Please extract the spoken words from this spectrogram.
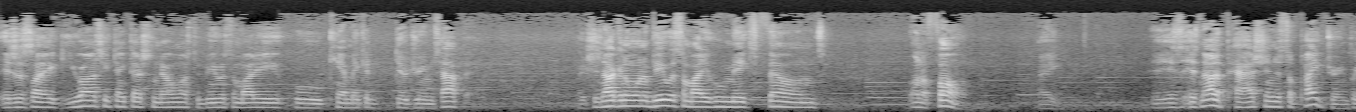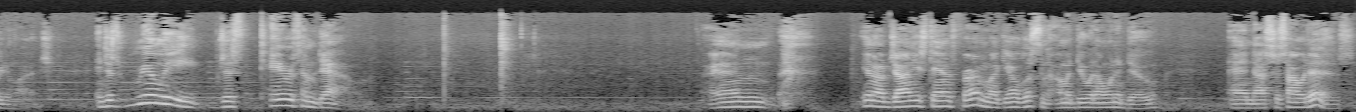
It's just like, you honestly think that Chanel wants to be with somebody who can't make it, their dreams happen. Like, she's not going to want to be with somebody who makes films on a phone. Like, it's, it's not a passion, it's a pipe dream, pretty much. And just really just tears him down. And, you know, Johnny stands firm, like, yo, listen, I'm going to do what I want to do. And that's just how it is.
